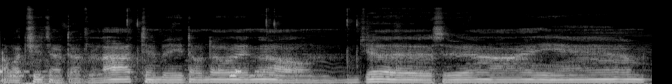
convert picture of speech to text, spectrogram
I want you to light and me don't know it alone. Just who I am.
